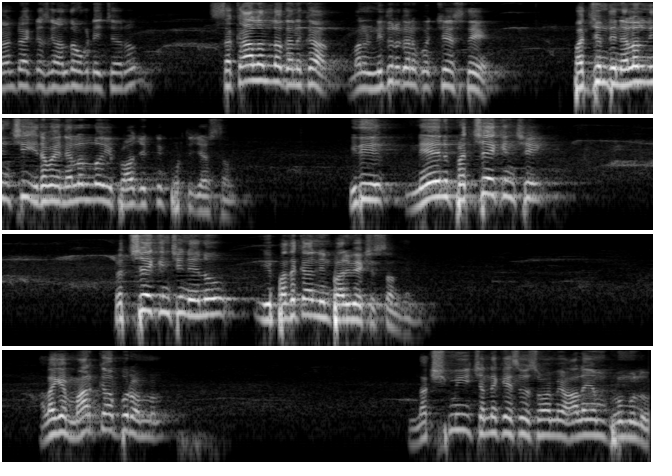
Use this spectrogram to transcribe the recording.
కాంట్రాక్టర్స్ కానీ అందరూ ఒకటి ఇచ్చారు. సకాలంలో కనుక మన నిధులు కనుక వచ్చేస్తే పద్దెనిమిది నెలల నుంచి ఇరవై నెలల్లో ఈ ప్రాజెక్ట్ని పూర్తి చేస్తాం. ఇది నేను ప్రత్యేకించి ప్రత్యేకించి నేను ఈ పథకాన్ని నేను పర్యవేక్షిస్తాను నేను అలాగే మార్కాపురం లక్ష్మీ చెన్నకేశవ స్వామి ఆలయం భూములు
